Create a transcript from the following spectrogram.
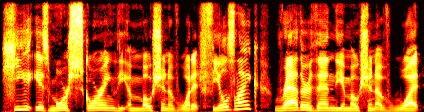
he is more scoring the emotion of what it feels like rather than the emotion of what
